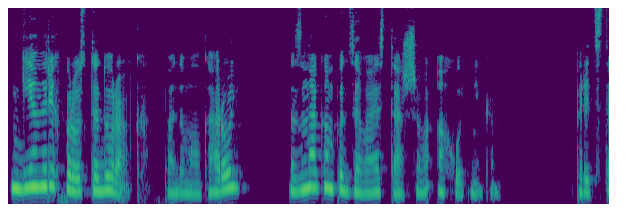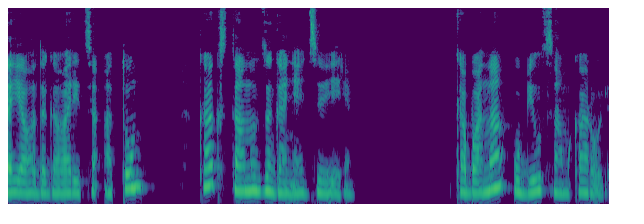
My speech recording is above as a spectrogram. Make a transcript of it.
«Генрих просто дурак», – подумал король, знаком подзывая старшего охотника. Предстояло договориться о том, как станут загонять зверя. Кабана убил сам король.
